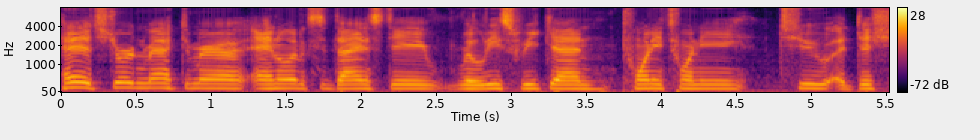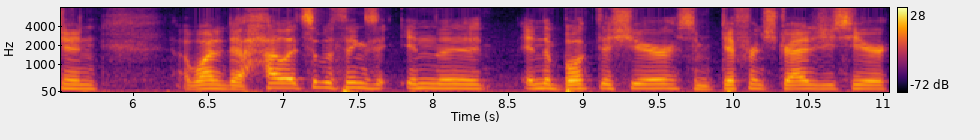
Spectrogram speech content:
Hey, it's Jordan McNamara, Analytics of Dynasty release weekend 2022 edition. I wanted to highlight some of the things in the in the book this year, some different strategies here.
